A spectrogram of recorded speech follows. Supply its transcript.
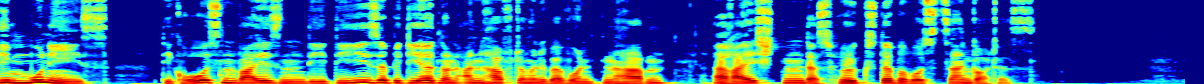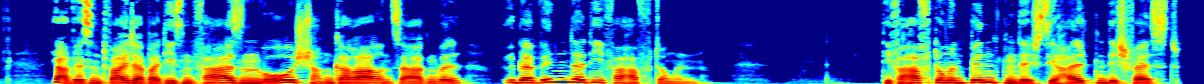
Die Munis, die großen Weisen, die diese Begierden und Anhaftungen überwunden haben, erreichten das höchste Bewusstsein Gottes. Ja, wir sind weiter bei diesen Phasen, wo Shankara uns sagen will, überwinde die Verhaftungen. Die Verhaftungen binden dich, sie halten dich fest.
